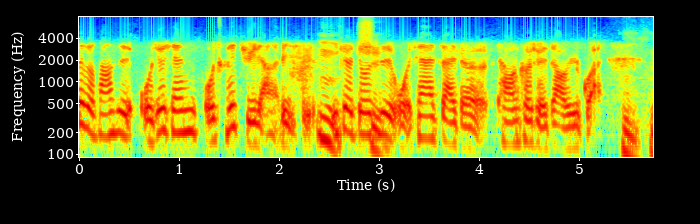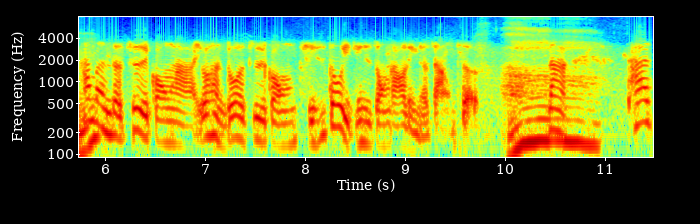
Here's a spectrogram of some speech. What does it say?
这个方式，我就先我可以举两个例子，嗯、一个就是我现在在的台湾科学教育馆，他们的志工啊，有很多的志工其实都已经是中高龄的长者。啊，那他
